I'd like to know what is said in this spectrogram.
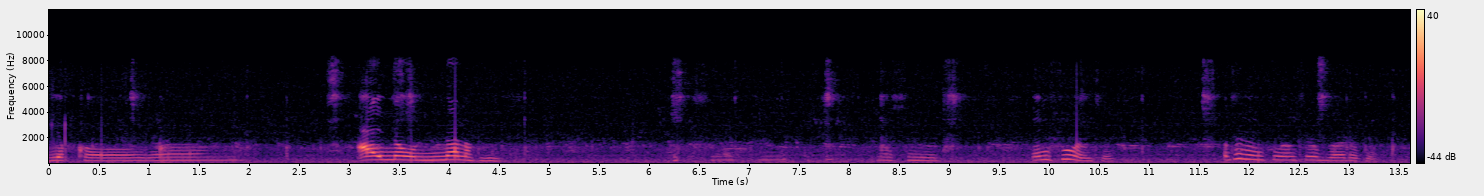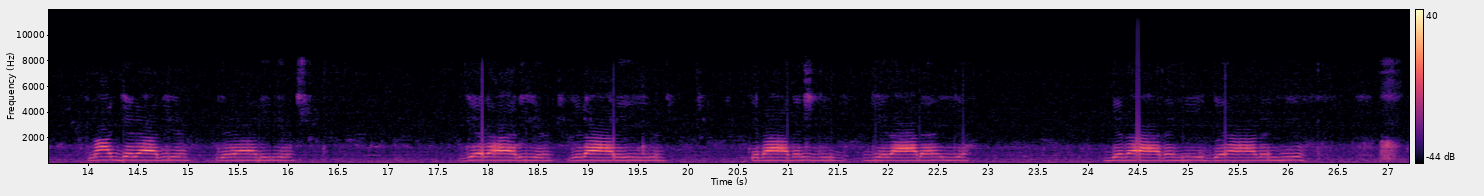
Yoko. I know none of what. Influencer. What's an influencer? But okay. Now get out of here. Get out of here. Get out of here. Get out of here. Get out of here. Get out of here. Get out of here. Get out of here.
